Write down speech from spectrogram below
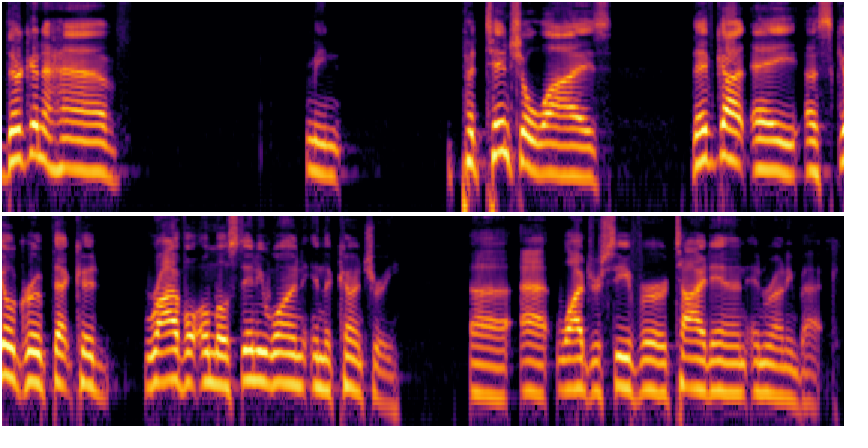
they're going to have, I mean, potential wise, they've got a, a skill group that could rival almost anyone in the country uh, at wide receiver, tight end, and running back.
